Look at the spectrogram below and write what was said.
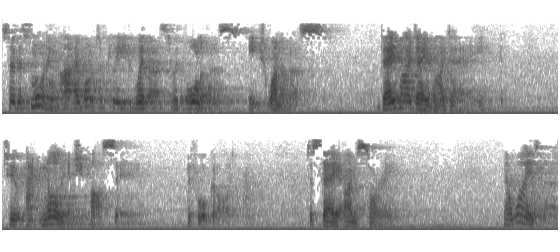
So this morning, I want to plead with us, with all of us, each one of us, day by day by day, to acknowledge our sin before God, to say, I'm sorry. Now, why is that?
